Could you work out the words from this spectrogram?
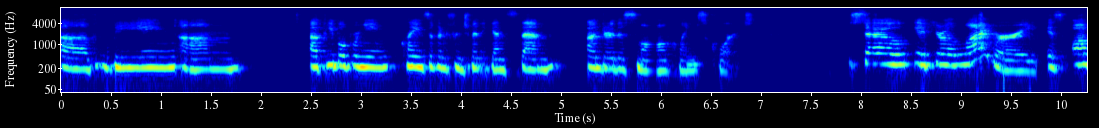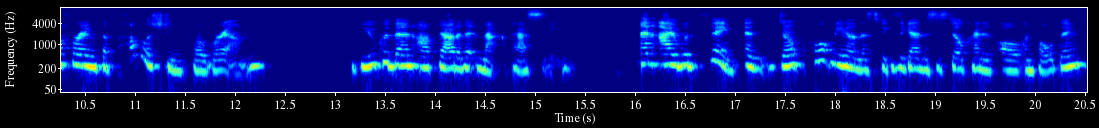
of being, um, of people bringing claims of infringement against them under the small claims court. So if your library is offering the publishing program, you could then opt out of it in that capacity. And I would think, and don't quote me on this because again, this is still kind of all unfolding.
